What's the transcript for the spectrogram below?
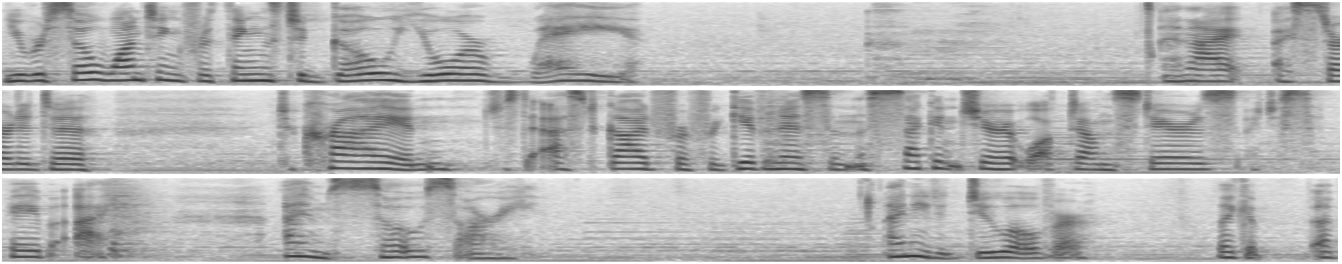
You were so wanting for things to go your way. And I, I started to, to cry and just asked God for forgiveness. And the second Jarrett walked downstairs, I just said, Babe, I, I am so sorry. I need a do over, like a, a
